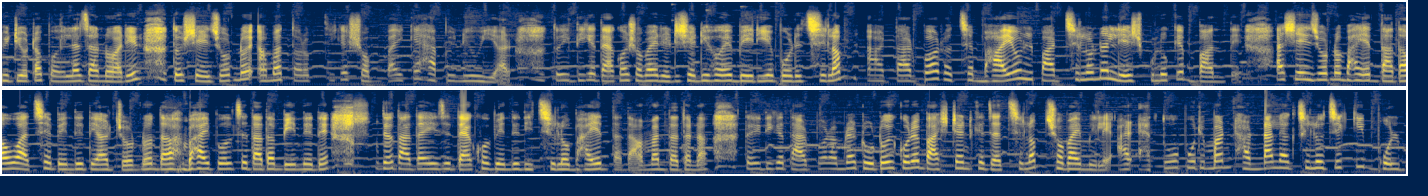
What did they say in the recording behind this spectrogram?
ভিডিওটা পয়লা জানুয়ারির। তো সেই জন্যই আমার তরফ থেকে সবাইকে হ্যাপি নিউ ইয়ার তো এইদিকে দেখো সবাই রেডি সেডি হয়ে বেরিয়ে পড়েছিলাম। আর তারপর হচ্ছে ভাইও পারছিল না লেশগুলোকে বাঁধতে আর সেই জন্য ভাইয়ের দাদাও আছে বেঁধে দেওয়ার জন্য। দা, ভাই বলছে, দাদা, বেঁধে দে। তো দাদা এই যে দেখো বেঁধে দিচ্ছিল, ভাইয়ের দাদা, আমার দাদা না। তো এইদিকে তারপর আমরা টোটোয় করে বাস স্ট্যান্ডকে যাচ্ছিলাম সবাই মিলে। আর এত পরিমাণ ঠান্ডা লাগছিল যে কি বলব?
